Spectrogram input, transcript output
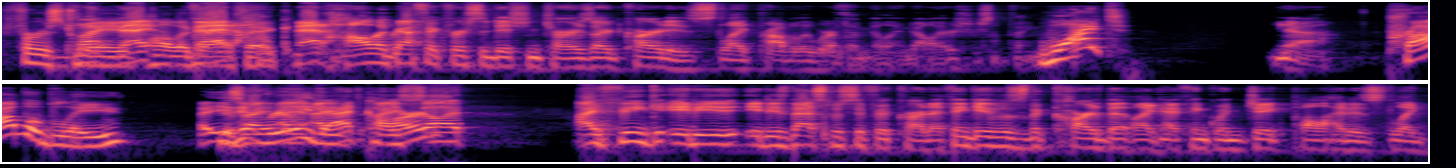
first Like, wave that, holographic? That, that holographic first edition Charizard card is like probably worth a million dollars or something. what? Yeah. Probably. Is it I- really I- that I, card? I saw it. I think it is. It is that specific card. I think it was the card that, like, I think when Jake Paul had his like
